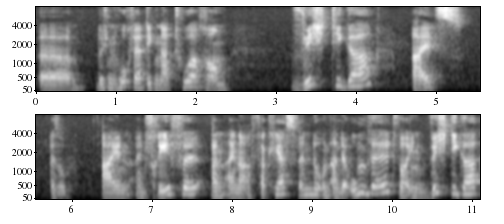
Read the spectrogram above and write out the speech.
äh, durch einen hochwertigen Naturraum wichtiger als, also ein, ein Frevel an einer Verkehrswende und an der Umwelt war ihnen wichtiger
